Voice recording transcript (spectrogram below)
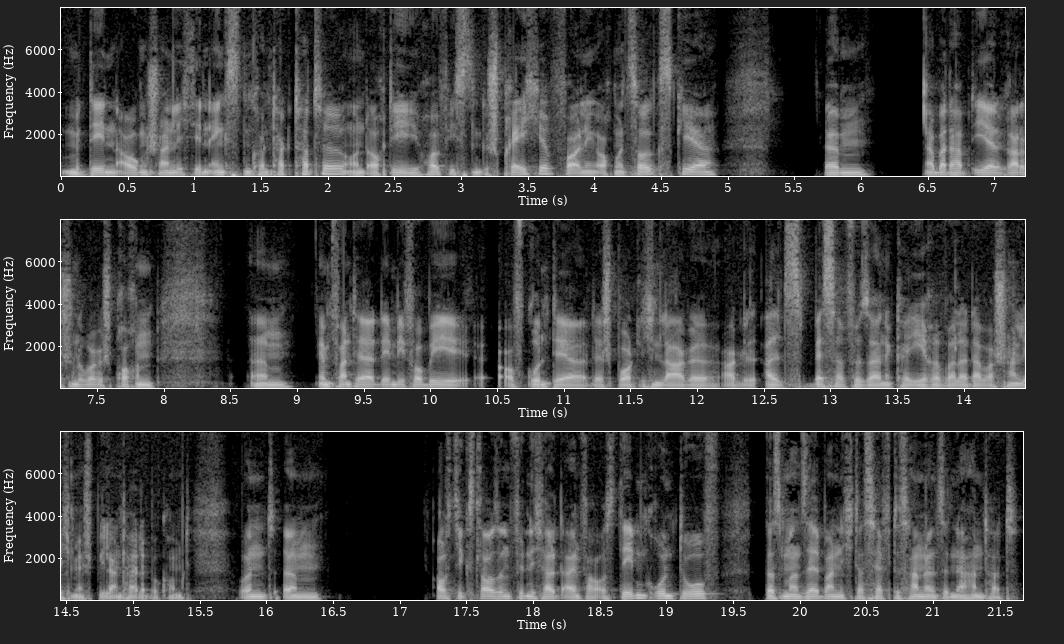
mit denen augenscheinlich den engsten Kontakt hatte und auch die häufigsten Gespräche, vor allen Dingen auch mit Solskjaer. Ähm, aber da habt ihr ja gerade schon drüber gesprochen, ähm, empfand er den BVB aufgrund der, der sportlichen Lage als besser für seine Karriere, weil er da wahrscheinlich mehr Spielanteile bekommt. Und ähm, Ausstiegsklauseln finde ich halt einfach aus dem Grund doof, dass man selber nicht das Heft des Handels in der Hand hat.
